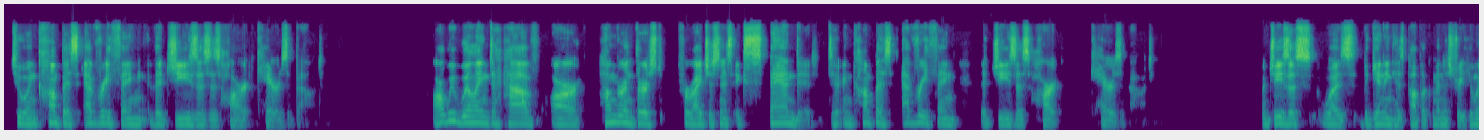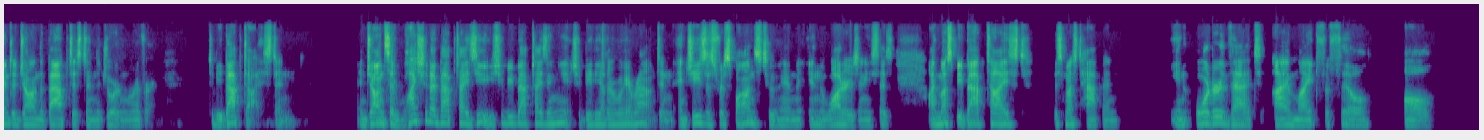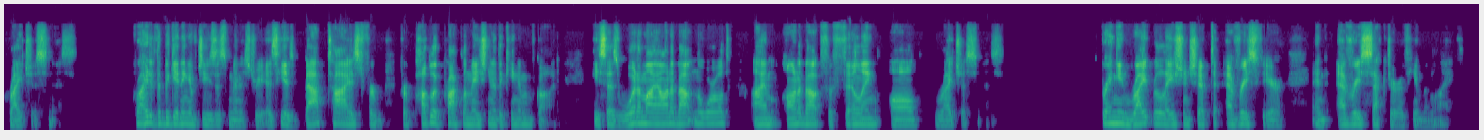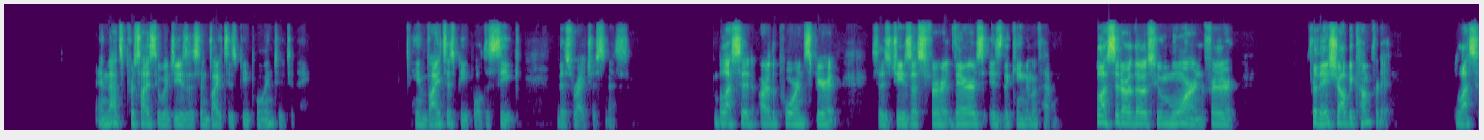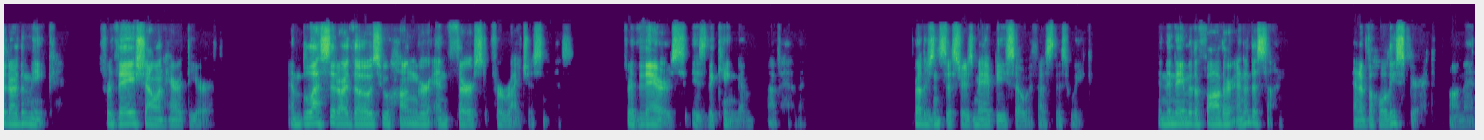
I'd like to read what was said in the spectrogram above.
to encompass everything that Jesus' heart cares about? Are we willing to have our hunger and thirst for righteousness expanded to encompass everything that Jesus' heart cares about? When Jesus was beginning his public ministry, he went to John the Baptist in the Jordan River to be baptized. And and John said, Why should I baptize you? You should be baptizing me. It should be the other way around. And, and Jesus responds to him in the waters and he says, I must be baptized. This must happen in order that I might fulfill all righteousness. Right at the beginning of Jesus' ministry, as he is baptized for, for public proclamation of the kingdom of God, he says, What am I on about in the world? I'm on about fulfilling all righteousness, bringing right relationship to every sphere and every sector of human life. And that's precisely what Jesus invites his people into today. He invites his people to seek this righteousness. Blessed are the poor in spirit, says Jesus, for theirs is the kingdom of heaven. Blessed are those who mourn, for, for they shall be comforted. Blessed are the meek, for they shall inherit the earth. And blessed are those who hunger and thirst for righteousness, for theirs is the kingdom of heaven. Brothers and sisters, may it be so with us this week. In the name of the Father, and of the Son, and of the Holy Spirit. Amen.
